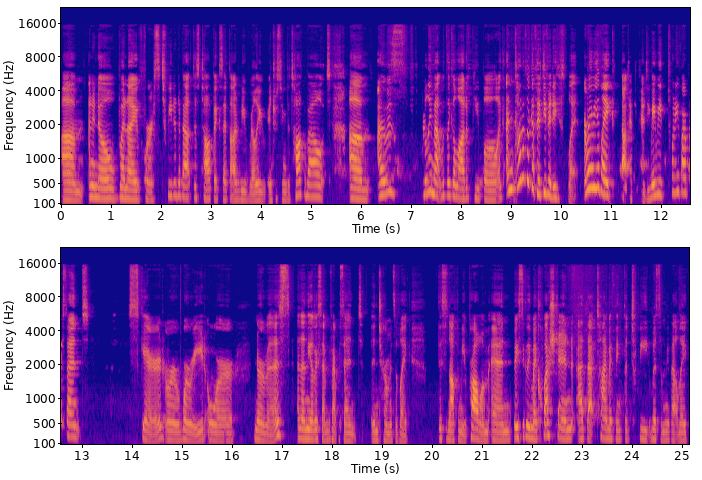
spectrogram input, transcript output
Um, and I know when I first tweeted about this topic, I thought it'd be really interesting to talk about. Um, I was really met with like a lot of people, like, and kind of like a 50 50 split, or maybe like not 50 50, maybe 25% scared or worried or nervous, and then the other 75% in terms of like, this is not going to be a problem. And basically, my question at that time, I think the tweet was something about like,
